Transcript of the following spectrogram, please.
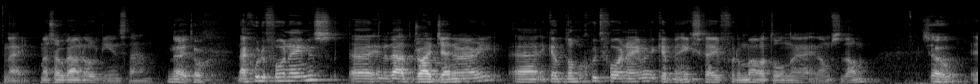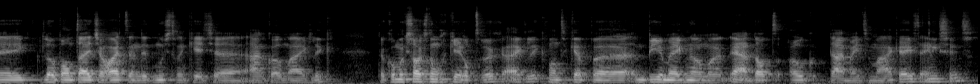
Nee, maar zo gaan we er ook niet in staan. Nee toch? Nou, goede voornemens. Eh, inderdaad, Dry January. Eh, ik heb nog een goed voornemen. Ik heb me ingeschreven voor de marathon in Amsterdam. Zo, Eh, ik loop al een tijdje hard en dit moest er een keertje aankomen eigenlijk. Daar kom ik straks nog een keer op terug eigenlijk. Want ik heb eh, een bier meegenomen ja, dat ook daarmee te maken heeft enigszins.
